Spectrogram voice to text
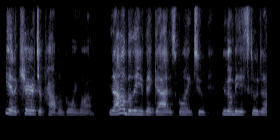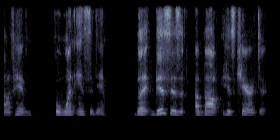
He had a character problem going on. You know, I don't believe that God is going to, you're going to be excluded out of heaven for one incident. But this is about his character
